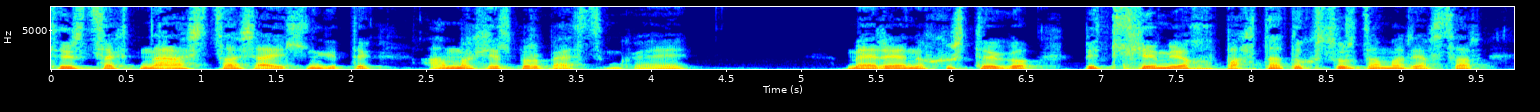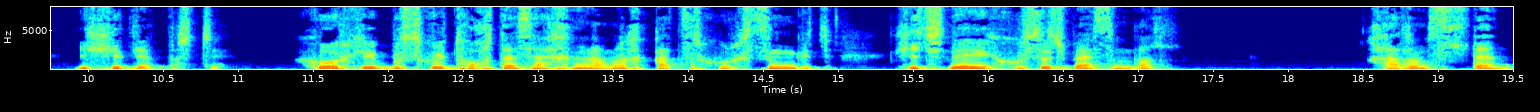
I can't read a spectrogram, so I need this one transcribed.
Тэр цагт нааш цааш аялна гэдэг амар хэлбэр байсангүй. Мария нөхөртөөгөө Бэтлехэм явах Бартад өгсүр замаар явсаар ихэд ядарчээ. Хөөхий бүсгүй тухтай сайхан амрах газар хүрсэн гэж хичнээн хүсэж байсан бол харамсалтай нь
